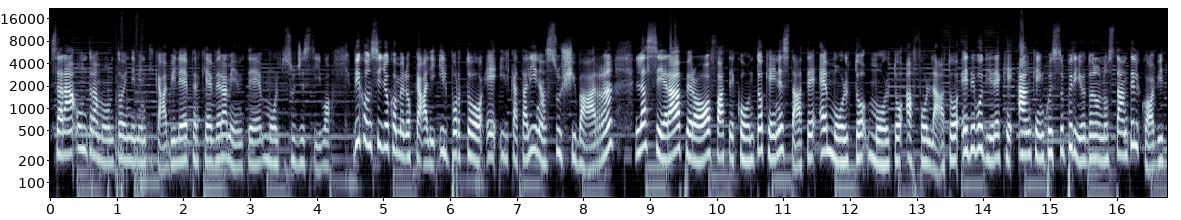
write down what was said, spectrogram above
Sarà un tramonto indimenticabile perché è veramente molto suggestivo. Vi consiglio come locali il Portò e il Catalina Sushi Bar. La sera però fate conto che in estate è molto molto affollato e devo dire che anche in questo periodo nonostante il Covid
